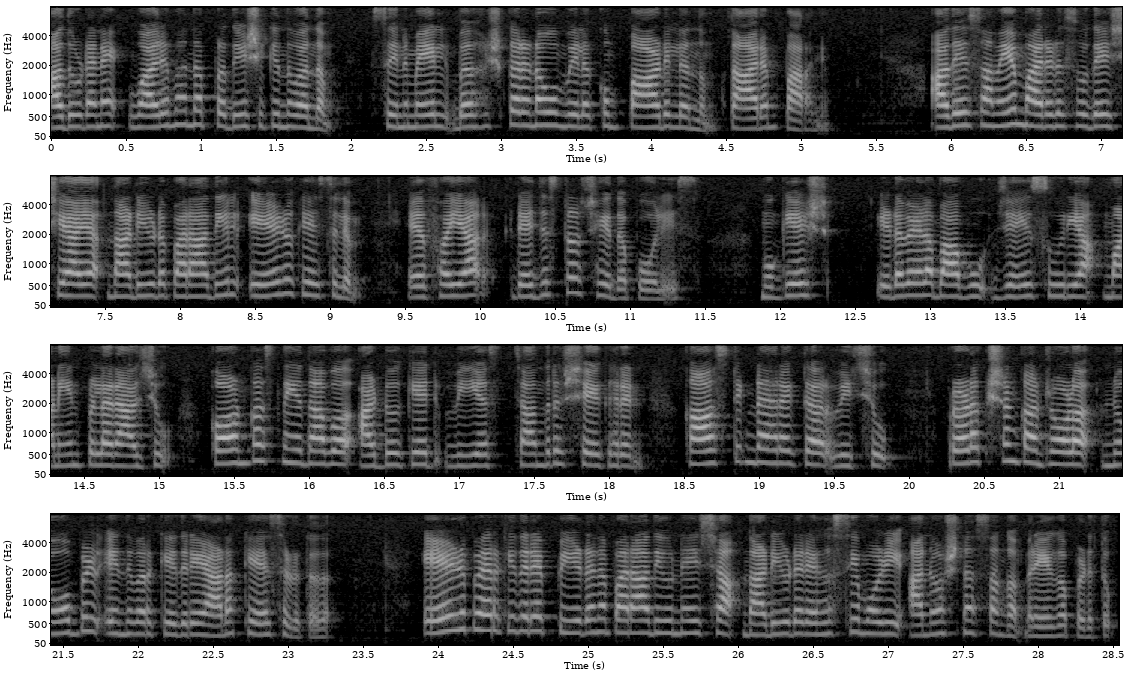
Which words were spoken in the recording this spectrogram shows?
അതുടനെ വരുമെന്ന് പ്രതീക്ഷിക്കുന്നുവെന്നും സിനിമയിൽ ബഹിഷ്കരണവും വിലക്കും പാടില്ലെന്നും താരം പറഞ്ഞു. അതേസമയം മരട് സ്വദേശിയായ നടിയുടെ പരാതിയിൽ ഏഴു കേസിലും എഫ്ഐആർ രജിസ്റ്റർ ചെയ്ത പോലീസ്. മുകേഷ് ഇടവേള ബാബു ജയസൂര്യ മണിയൻപിള്ള രാജു കോൺഗ്രസ് നേതാവ് advocate V S Chandrasekharan casting director Vichu production controller Noble എന്നിവർക്കെതിരെയാണ് കേസെടുത്തത്. ഏഴ് പേർക്കെതിരെ പീഡന പരാതി ഉന്നയിച്ച നടിയുടെ രഹസ്യമൊഴി അന്വേഷണ സംഘം രേഖപ്പെടുത്തും.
